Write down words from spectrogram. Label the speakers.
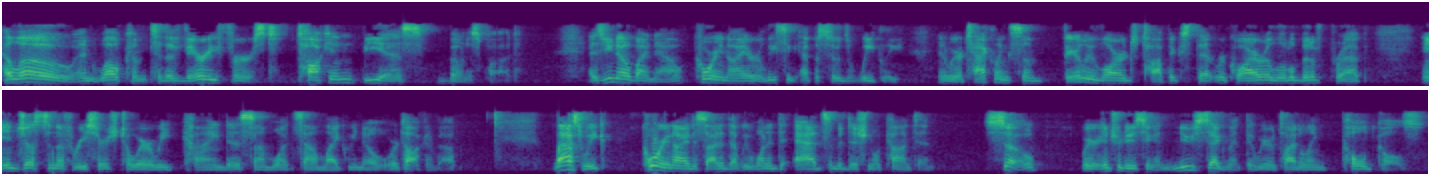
Speaker 1: Hello, and welcome to the very first Talkin' BS bonus pod. As you know by now, Corey and I are releasing episodes weekly, and we are tackling some fairly large topics that require a little bit of prep and just enough research to where we kinda somewhat sound like we know what we're talking about. Last week, Corey and I decided that we wanted to add some additional content. So, we're introducing a new segment that we're entitling Cold Calls.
